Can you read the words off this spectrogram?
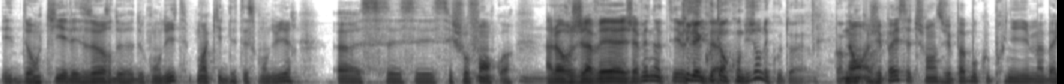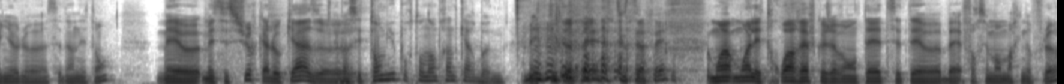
et d'enquiller les heures de, de conduite. Moi qui déteste conduire, euh, c'est- chauffant, quoi. Alors j'avais j'avais noté Tu écouté la- en conduisant, du coup, toi non, j'ai pas eu cette chance. J'ai pas beaucoup pris ma bagnole euh, ces derniers temps. Mais, euh, mais c'est sûr qu'à l'occasion. Eh euh, ben, c'est tant mieux pour ton empreinte carbone. mais tout à fait, tout à fait. Moi, moi, les trois rêves que j'avais en tête, c'était euh, ben, forcément Mark Knopfler.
